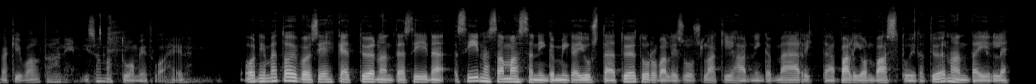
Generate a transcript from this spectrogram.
väkivaltaa, niin isommat tuomiot vaan heille. On, ja mä toivoisin ehkä, että työnantaja siinä, siinä samassa, niin mikä just tämä työturvallisuuslakihan niin määrittää paljon vastuita työnantajille,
